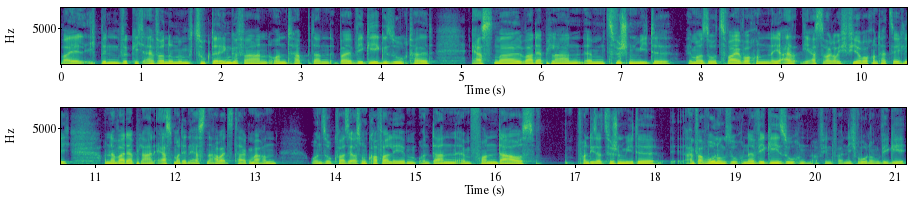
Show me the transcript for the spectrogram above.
Weil ich bin wirklich einfach nur mit dem Zug dahin gefahren und habe dann bei WG gesucht halt. Erstmal war der Plan ähm, Zwischenmiete, immer so zwei Wochen. Die erste war, glaube ich, vier Wochen tatsächlich. Und dann war der Plan, erstmal den ersten Arbeitstag machen und so quasi aus dem Koffer leben und dann ähm, von da aus von dieser Zwischenmiete einfach Wohnung suchen, ne? WG suchen, auf jeden Fall, nicht Wohnung, WG.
